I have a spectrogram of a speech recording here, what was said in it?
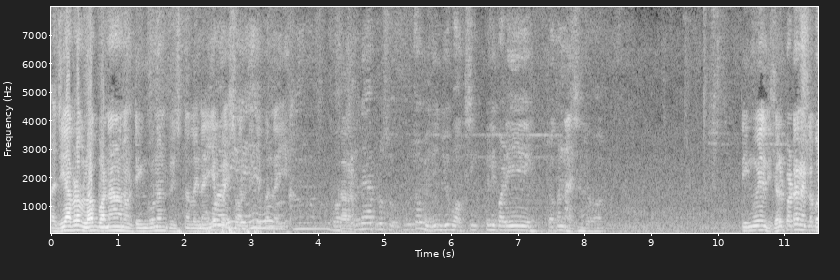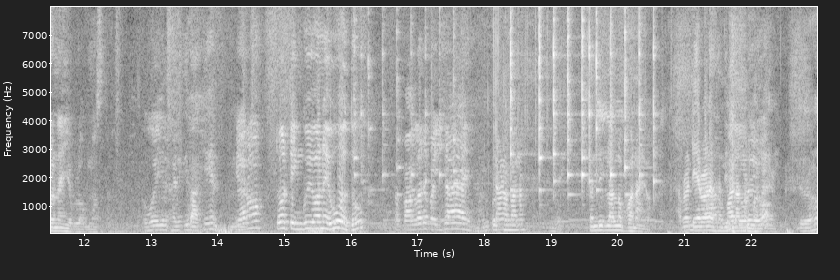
હજી આપણે બ્લોગ બનાવવાનો ટીંગુને ને કૃષ્ણ લઈને આવીએ પછી સોનથી બનાવીએ પેલી પડી ચોકન નાસી જવા. ટીંગુ એ રિઝલ્ટ પડે ને એટલે બનાવીએ બ્લોગ મસ્ત. ઓય ખરીદી બાકી હે ને. તો ટીંગુ એવું હતું. તો પાર્લરે પૈસા આય. સંદીપલાલ નો ફોન આવ્યો આપણા ડેરવાળા આવ્યો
